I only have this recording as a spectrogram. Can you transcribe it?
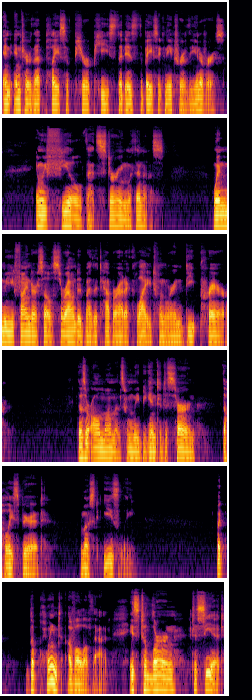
and enter that place of pure peace that is the basic nature of the universe, and we feel that stirring within us, when we find ourselves surrounded by the Taboric light, when we're in deep prayer, those are all moments when we begin to discern the Holy Spirit most easily But the point of all of that is to learn to see it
